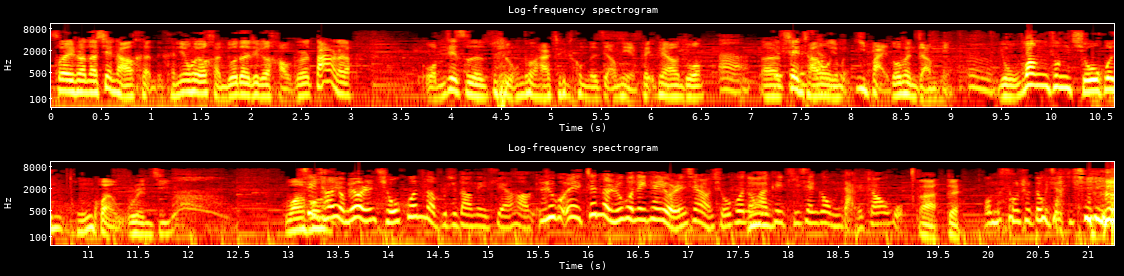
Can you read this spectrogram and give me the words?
所以说呢，现场很肯定会有很多的这个好歌。当然了，我们这次最隆重还是最重的奖品非非常多。嗯，呃，现场有奖品一百多份奖品，嗯，有汪峰求婚同款无人机。汪峰现场有没有人求婚呢？不知道那天哈，如果哎真的，如果那天有人现场求婚的话，嗯可以提前跟我们打个招呼，啊，对，我们送出豆浆机一个。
